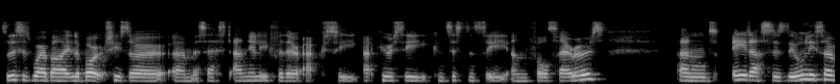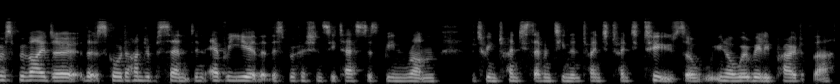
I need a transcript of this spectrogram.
So this is whereby laboratories are um, assessed annually for their accuracy, accuracy, consistency and false errors. And ADAS is the only service provider that scored 100% in every year that this proficiency test has been run between 2017 and 2022. So, you know, we're really proud of that.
